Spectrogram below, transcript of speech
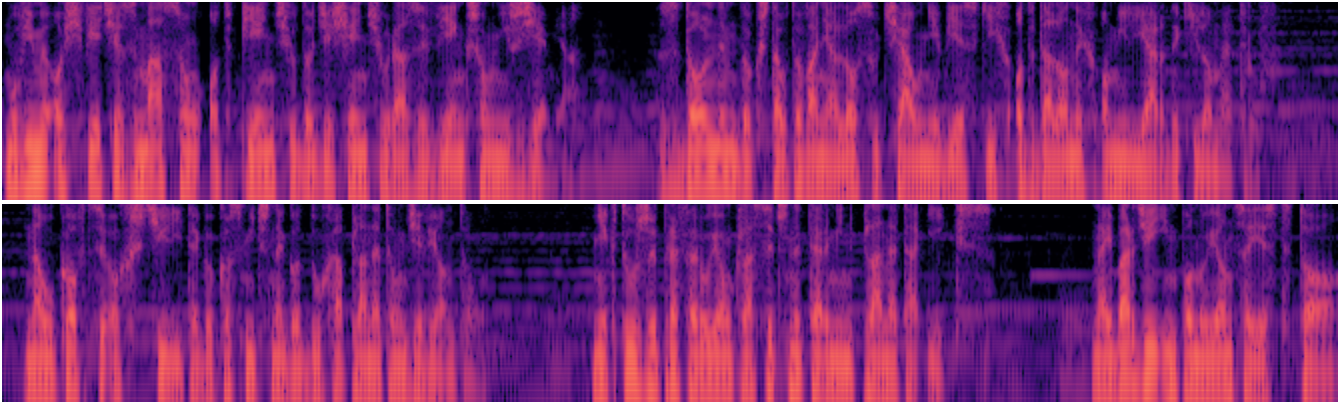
Mówimy o świecie z masą od 5 do 10 razy większą niż Ziemia, zdolnym do kształtowania losu ciał niebieskich oddalonych o miliardy kilometrów. Naukowcy ochrzcili tego kosmicznego ducha planetą dziewiątą. Niektórzy preferują klasyczny termin planeta X. Najbardziej imponujące jest to,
